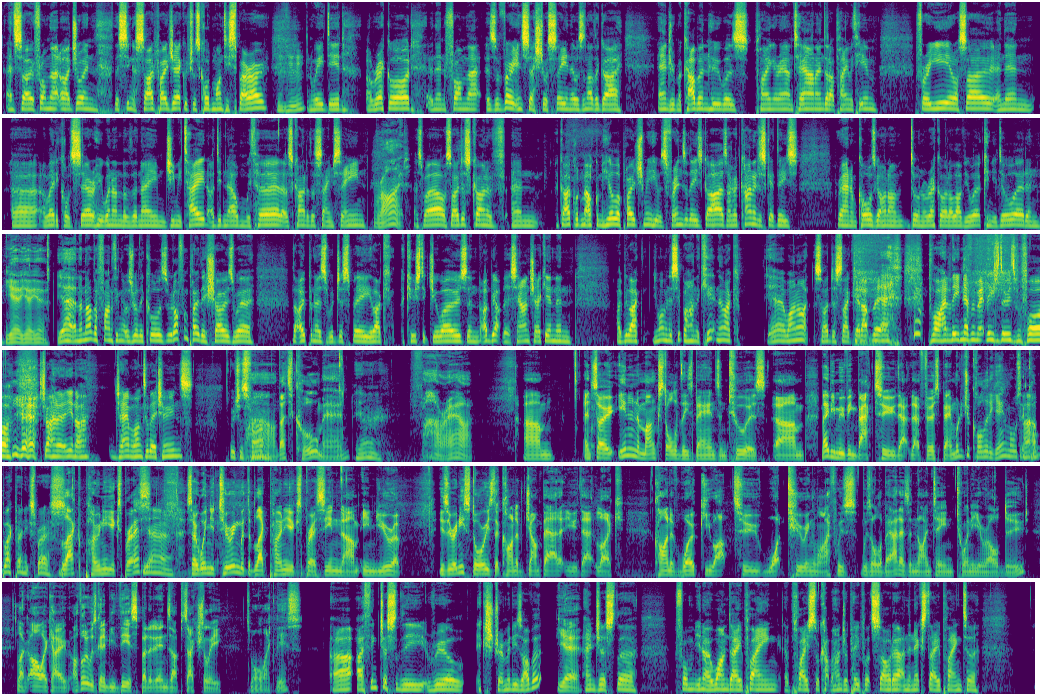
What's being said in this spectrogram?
And so from that, I joined the singer side project, which was called Monty Sparrow, Mm-hmm. and we did a record. And then from that, there's a very incestuous scene. There was another guy, Andrew McCubbin, who was playing around town. I ended up playing with him for a year or so, and then uh, a lady called Sarah who went under the name Jimmy Tate. I did an album with her. That was kind of the same scene Right. as well. So I just kind of and a guy called Malcolm Hill approached me. He was friends of these guys. I could kind of just get these random calls going. I'm doing a record. I love your work. Can you do it? And Yeah, yeah, yeah. yeah, and another fun thing that was really cool is we'd often play these shows where the openers would just be like acoustic duos, and I'd be up there sound checking, and I'd be like, "You want me to sit behind the kit?" And they're like, "Yeah, why not?" So I'd just like get up there blindly, never met these dudes before, Yeah. trying to you know jam along to their tunes, which was Wow, fun. Wow, that's cool, man. Yeah. Far out. Um, and so, in and amongst all of these bands and tours, um, maybe moving back to that, that first band, what did you call it again? What was it Uh, called? Black Pony Express. Black Pony Express. Yeah. So, when you're touring with the Black Pony Express in um, in Europe, is there any stories that kind of jump out at you that like kind of woke you up to what touring life was was all about as a 19, 20 year old dude? Like, oh, okay, I thought it was going to be this, but it ends up it's actually it's more like this. Uh, I think just the real extremities of it Yeah. and just the from you know one day playing a place to a couple hundred people that sold out and the next day playing to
